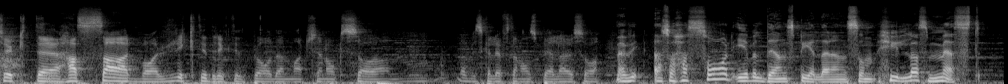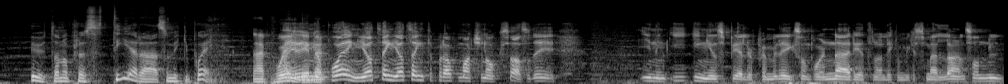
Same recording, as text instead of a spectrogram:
Tyckte Hazard var riktigt, riktigt bra den matchen också. Om vi ska lyfta någon spelare så. men vi, alltså Hazard är väl den spelaren som hyllas mest utan att prestera så mycket poäng. Nej, Han poäng är inga men... poäng. Jag tänkte, jag tänkte på det här på matchen också. Alltså det är ingen, ingen spelare i Premier League som får i närheten av lika mycket smällar. En sån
